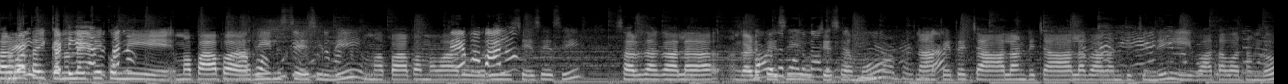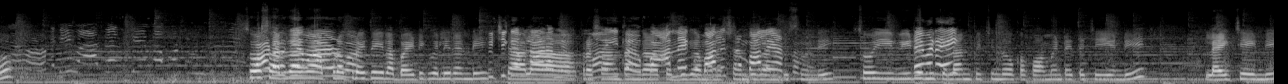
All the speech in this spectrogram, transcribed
తర్వాత ఇక్కడ నుండి అయితే కొన్ని మా పాప రీల్స్ చేసింది. మా పాప మా వారు రీల్స్ చేసేసి సరదాగా అలా గడిపేసి వచ్చేసాము. నాకైతే చాలా అంటే చాలా బాగా అనిపించింది ఈ వాతావరణంలో. సో సరదాగా అప్పుడప్పుడు అయితే ఇలా బయటికి వెళ్ళి రండి చాలా ప్రశాంతంగా కొద్దిగా మనశ్శాంతిగా అనిపిస్తుంది. సో ఈ వీడియో మీకు ఎలా అనిపించిందో ఒక కామెంట్ అయితే చేయండి. లైక్ చేయండి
